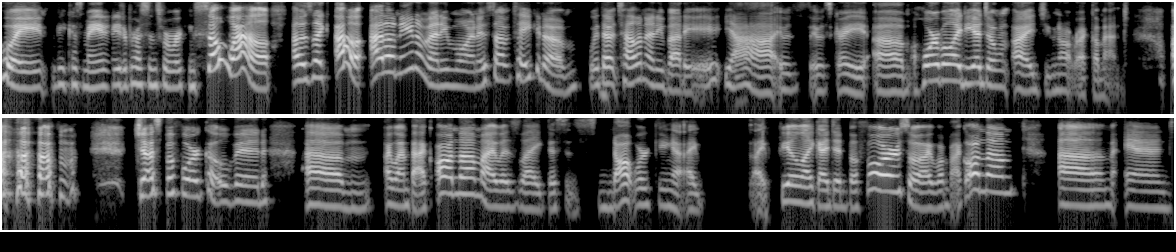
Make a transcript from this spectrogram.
point because my antidepressants were working so well i was like oh i don't need them anymore and i stopped taking them without telling anybody. Yeah it was it was great. Um horrible idea don't i do not recommend. Um just before covid um i went back on them i was like this is not working i i feel like i did before so i went back on them um and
